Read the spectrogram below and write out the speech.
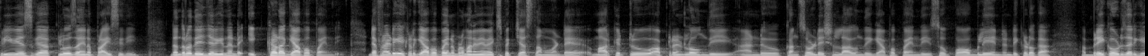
ప్రీవియస్గా క్లోజ్ అయిన ప్రైస్ ఇది. దాని తర్వాత ఏం జరిగిందంటే ఇక్కడ గ్యాప్ అప్ అయింది. డెఫినెట్గా ఇక్కడ గ్యాప్ అప్ అయినప్పుడు మనం ఏం ఎక్స్పెక్ట్ చేస్తాము అంటే మార్కెట్ అప్ ట్రెండ్లో ఉంది అండ్ కన్సల్టేషన్ లాగా ఉంది గ్యాప్ అప్ అయింది. సో ప్రాబ్లీ ఏంటంటే ఇక్కడ ఒక బ్రేక్అవుట్ జరిగి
